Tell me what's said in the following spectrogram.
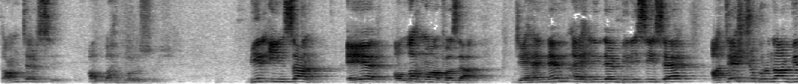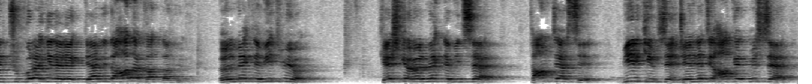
Tam tersi. Allah korusun. Bir insan eğer Allah muhafaza cehennem ehlinden birisi ise ateş çukurundan bir çukura girerek derdi daha da katlanıyor. Ölmekle bitmiyor. Keşke ölmekle bitse. Tam tersi bir kimse cenneti hak etmişse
